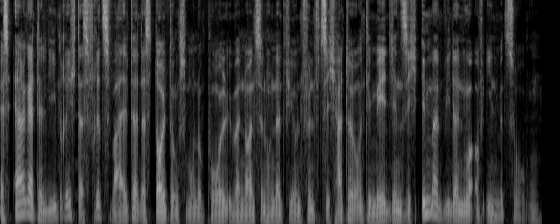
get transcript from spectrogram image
Es ärgerte Liebrich, dass Fritz Walter das Deutungsmonopol über 1954 hatte und die Medien sich immer wieder nur auf ihn bezogen.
